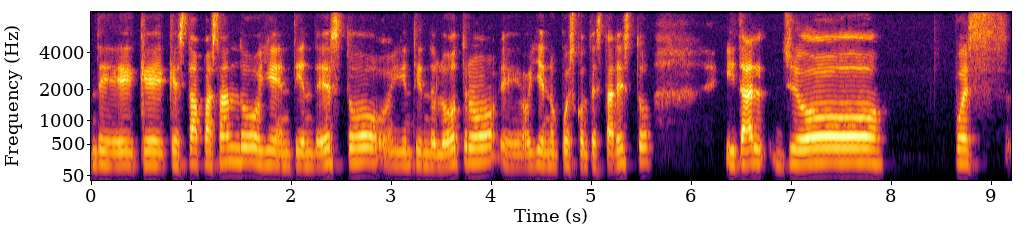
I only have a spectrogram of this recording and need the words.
de qué, está pasando, oye, entiende esto, oye, entiende lo otro, eh, oye, no puedes contestar esto y tal. Yo, pues,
